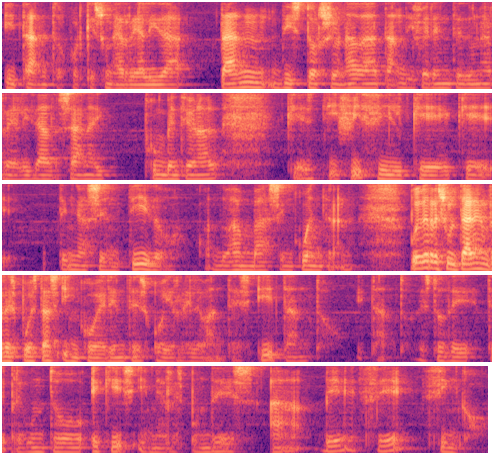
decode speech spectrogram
y tanto, porque es una realidad tan distorsionada, tan diferente de una realidad sana y convencional que es difícil que, tenga sentido cuando ambas se encuentran, puede resultar en respuestas incoherentes o irrelevantes. Y tanto, y tanto. Esto de te pregunto X y me respondes A, B, C, 5.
